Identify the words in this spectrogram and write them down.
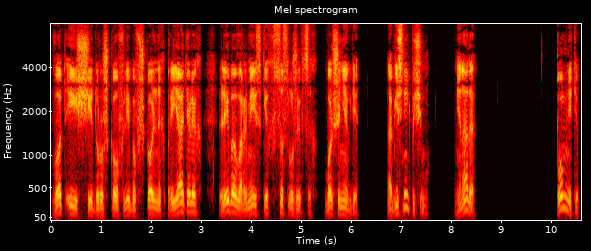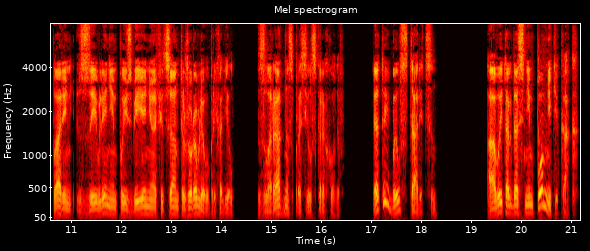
Вот и ищи дружков либо в школьных приятелях, либо в армейских сослуживцах. Больше негде. Объяснить почему? Не надо? Помните, парень с заявлением по избиению официанта Журавлева приходил? Злорадно спросил Скороходов. Это и был Старицын. А вы тогда с ним помните как?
